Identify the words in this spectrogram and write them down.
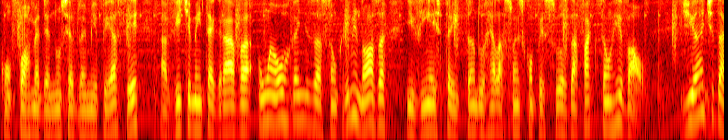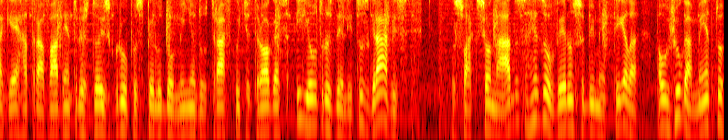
Conforme a denúncia do MPAC, a vítima integrava uma organização criminosa e vinha estreitando relações com pessoas da facção rival. Diante da guerra travada entre os dois grupos pelo domínio do tráfico de drogas e outros delitos graves, os faccionados resolveram submetê-la ao julgamento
